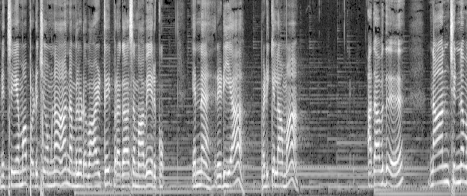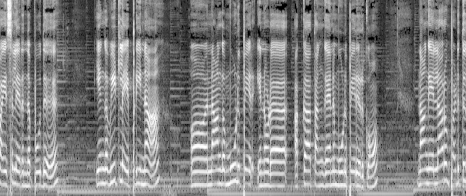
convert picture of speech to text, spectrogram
நிச்சயமாக படித்தோம்னா நம்மளோட வாழ்க்கை பிரகாசமாகவே இருக்கும். என்ன ரெடியா படிக்கலாமா? அதாவது நான் சின்ன வயசில் இருந்தபோது எங்கள் வீட்டில் எப்படின்னா நாங்கள் மூணு பேர் என்னோடய அக்கா தங்கன்னு மூணு பேர் இருக்கோம். நாங்கள் எல்லாரும் படுத்து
